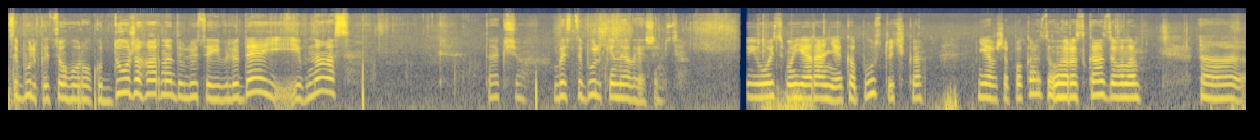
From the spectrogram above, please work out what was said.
цибулька цього року дуже гарна, дивлюся і в людей, і в нас. Так що без цибульки не лишимося. І ось моя рання капусточка. Я вже показувала, розказувала. Е,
